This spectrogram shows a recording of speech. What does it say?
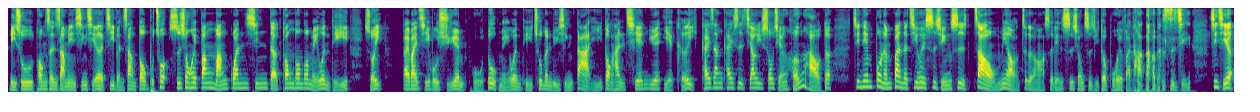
隶书通胜上面，星期二基本上都不错，师兄会帮忙关心的，通通都没问题。所以拜拜祈福、许愿、普渡没问题。出门旅行、大移动和签约也可以。开张、开市、交易、收钱，很好的。今天不能办的机会事情是造庙，这个哈是连师兄自己都不会烦恼到的事情。星期二。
